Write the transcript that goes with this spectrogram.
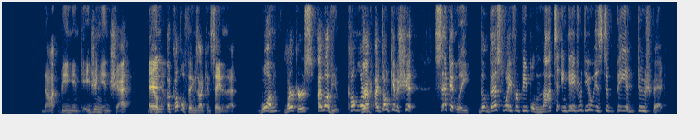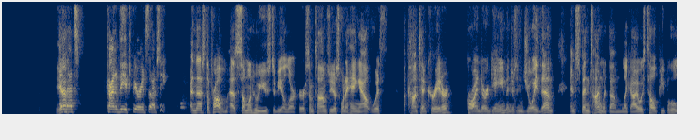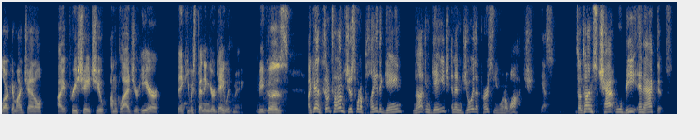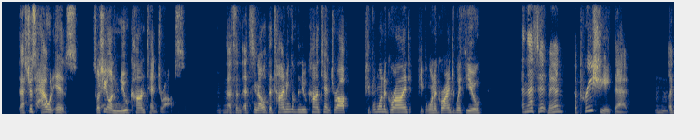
not being engaging in chat. And a couple things I can say to that. One, lurkers, I love you. Come lurk. Yeah. I don't give a shit. Secondly, the best way for people not to engage with you is to be a douchebag. Yeah. And that's kind of the experience that I've seen. and that's the problem as someone who used to be a lurker sometimes you just want to hang out with a content creator grind our game and just enjoy them and spend time with them like i always tell people who lurk in my channel i appreciate you i'm glad you're here thank you for spending your day with me Mm-hmm. because again sometimes you just want to play the game not engage and enjoy the person you want to watch yes. sometimes chat will be inactive that's just how it is especially on new content drops Mhm. that's a, that's you know the timing of the new content drop. People want to grind. People want to grind with you, and that's it, man. Appreciate that. Mhm. like,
